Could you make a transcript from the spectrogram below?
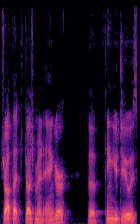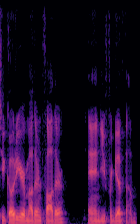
Drop that judgment and anger. The thing you do is you go to your mother and father and you forgive them.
